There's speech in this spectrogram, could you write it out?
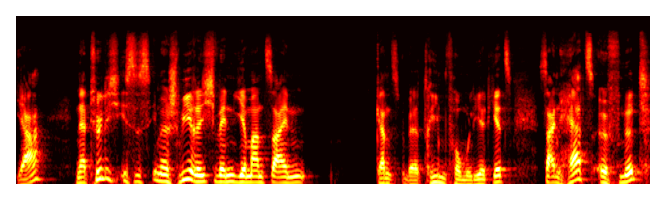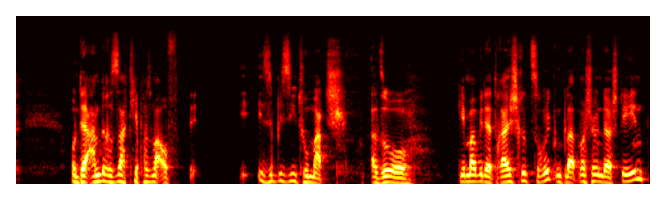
Ja, natürlich ist es immer schwierig, wenn jemand sein, ganz übertrieben formuliert jetzt, sein Herz öffnet und der andere sagt, hier, pass mal auf, ist ein bisschen too much. Also geh mal wieder drei Schritte zurück und bleib mal schön da stehen.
